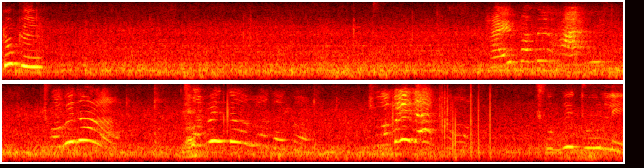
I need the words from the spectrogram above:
টুকি। ছবি তোলো না। ছবি তোলো দেখো ছবি দেখো ছবি তুলি।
